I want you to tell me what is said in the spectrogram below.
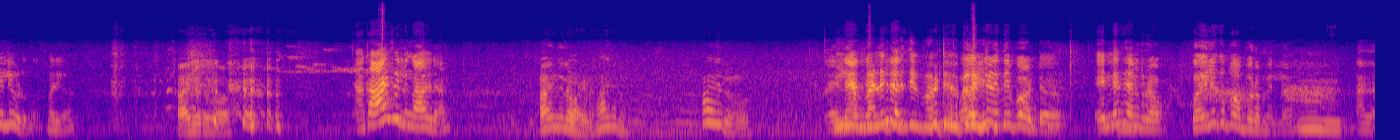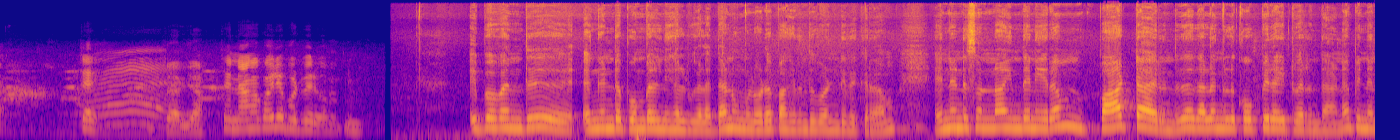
சொல்லி விடுங்க படிங்க காய் சொல்லுங்க காய் சொல்லுங்க ஆகுறா காய் சொல்லுங்க வாங்க காய் சொல்லுங்க காய் சொல்லுங்க வலுக்கடுத்தி போட்டு விளக்கெடுத்தி போட்டு என்ன சொல்றோம் கோயிலுக்கு போக போறோம் இல்ல ம் அதான் சரி சரியா சரி நாங்க கோயிலுக்கு போட்டு வருவோம் இப்போ வந்து எங்கண்ட பொங்கல் நிகழ்வுகளை தான் உங்களோட பகிர்ந்து கொண்டிருக்கிறோம். என்னென்னு சொன்னால் இந்த நேரம் பாட்டாக இருந்தது அதால் எங்களுக்கு காப்பிரைட் வருந்தானே பின்ன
